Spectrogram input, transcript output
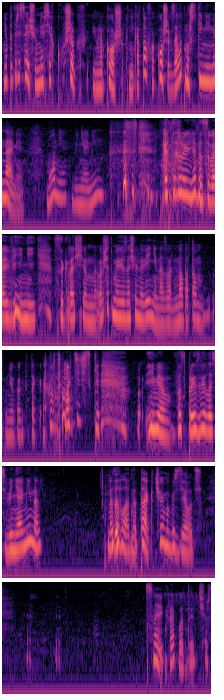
Мне потрясающе, у меня всех кошек, именно кошек, не котов, а кошек, зовут мужскими именами. Моня, Вениамин, которую я называю Веней сокращенно. Вообще-то мы ее изначально Веней назвали, но потом у нее как-то так автоматически имя воспроизвелось Вениамина. Ну да ладно. Так, что я могу сделать? Смотри, работает, черт.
